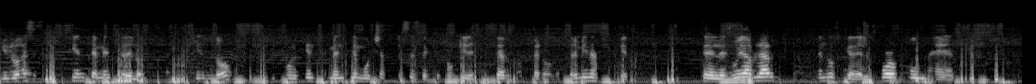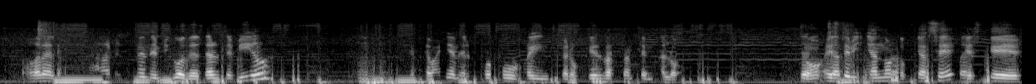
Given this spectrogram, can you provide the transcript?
Y lo haces conscientemente de lo que estás haciendo y conscientemente muchas veces de que no quieres hacerlo, pero lo terminas haciendo. les voy a hablar menos que del Purple Man. Ahora es un enemigo de Daredevil que se baña en el Purple Rain, pero que es bastante malo. ¿no? Este villano lo que hace es que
